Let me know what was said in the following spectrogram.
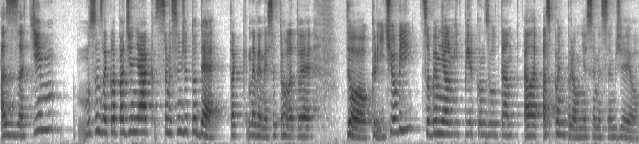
A zatím musím zaklepat, že nějak si myslím, že to jde. Tak nevím, jestli tohle to je to klíčový, co by měl mít peer konzultant, ale aspoň pro mě si myslím, že jo.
